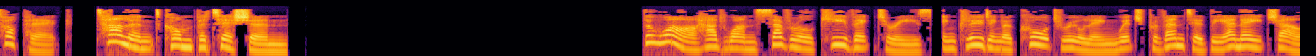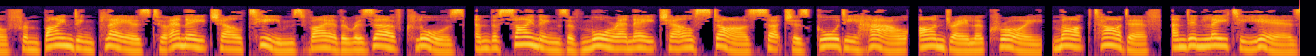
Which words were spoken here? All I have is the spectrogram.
Topic: Talent competition. The WA had won several key victories, including a court ruling which prevented the NHL from binding players to NHL teams via the reserve clause, and the signings of more NHL stars such as Gordie Howe, Andre Lacroix, Marc Tardif, and in later years,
